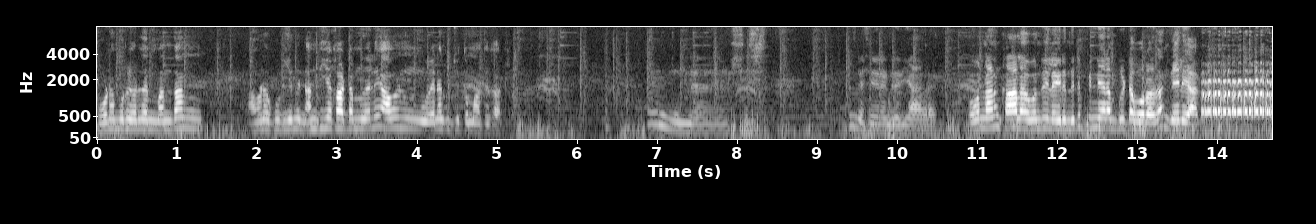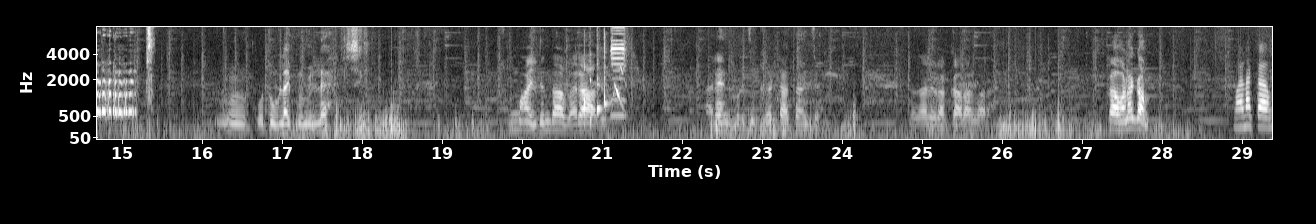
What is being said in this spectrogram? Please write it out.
போன முறை வந்தான் அவனை கூட்டிய நந்தியை காட்டும் முதலே அவன் எனக்கு சுத்தமாத்து காட்டுறான். என்ன sis. என்ன செய்யறேன்னு தெரியாத ஒவ்வொரு நாளும் காலை வந்து இதில் இருந்துட்டு பின்னேரம் வீட்டை போகிறது தான் வேலையாகும். ம், ஒட்டு உழைப்பும் இல்லை. சி. சும்மா இருந்தால் வராது. அரேஞ்ச் பிடிச்சி கேட்டா தான் சரி அதால் ஒரு அக்கா வரேன். அக்கா வணக்கம். வணக்கம்.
